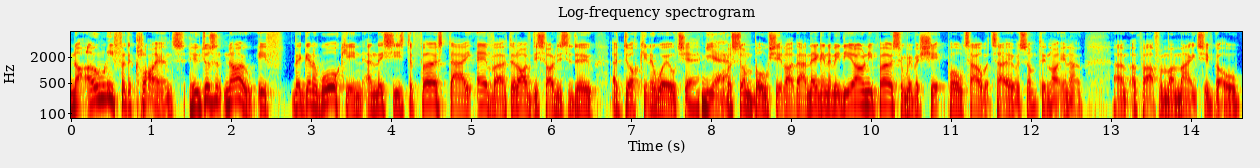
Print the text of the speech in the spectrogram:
not only for the client who doesn't know if they're going to walk in and this is the first day ever that I've decided to do a duck in a wheelchair, Yeah. or some bullshit like that, and they're going to be the only person with a shit Paul Talbot tattoo or something like you know, um, apart from my mates who've got all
